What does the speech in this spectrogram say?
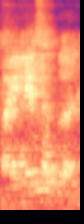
ఫైలే మూగాలి.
